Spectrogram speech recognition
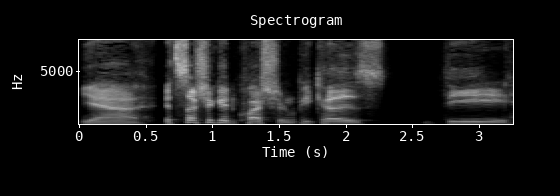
Yeah, it's such a good question because the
